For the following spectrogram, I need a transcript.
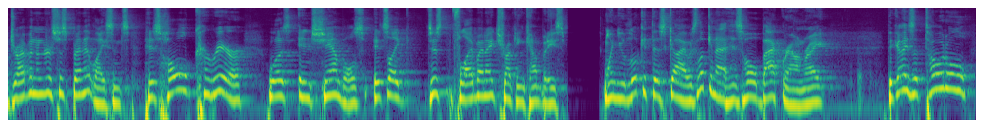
driving under suspended license. His whole career was in shambles. It's like just fly by night trucking companies. When you look at this guy, I was looking at his whole background, right? The guy's a total,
